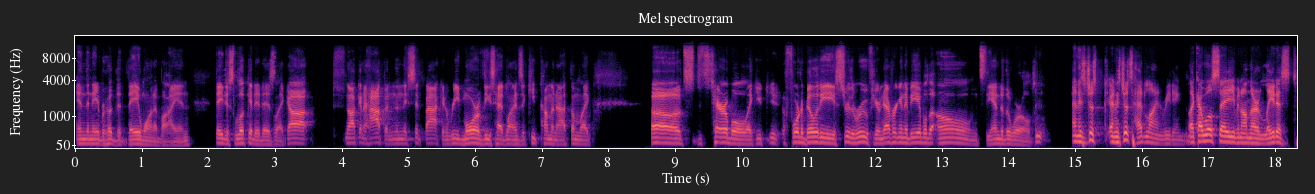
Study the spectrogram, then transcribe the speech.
in the neighborhood that they want to buy in. They just look at it as like ah oh, it's not going to happen. And then they sit back and read more of these headlines that keep coming at them like oh, it's, it's terrible. Like you, you, affordability is through the roof. You're never going to be able to own. It's the end of the world. And it's just and it's just headline reading. Like I will say, even on their latest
